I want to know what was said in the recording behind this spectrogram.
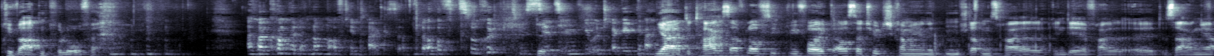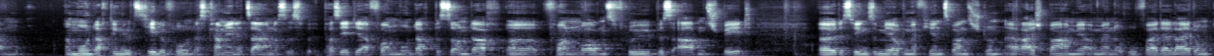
privaten Pullover. Aber kommen wir doch nochmal auf den Tagesablauf zurück. Die ist der, jetzt irgendwie untergegangen. Ja, der Tagesablauf sieht wie folgt aus. Natürlich kann man ja nicht im Bestattungsfall in der Fall äh, sagen, ja, am Montag klingelt das Telefon, das kann man ja nicht sagen, das ist, passiert ja von Montag bis Sonntag, äh, von morgens früh bis abends spät. Äh, deswegen sind wir auch immer 24 Stunden erreichbar, haben ja immer eine Rufweiterleitung.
